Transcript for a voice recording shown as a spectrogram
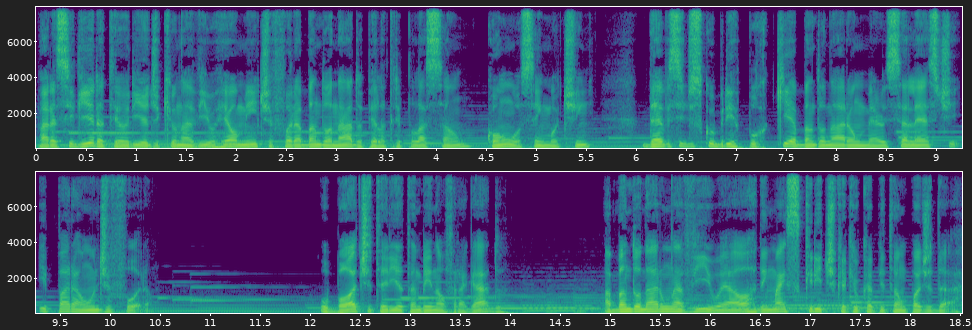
Para seguir a teoria de que o navio realmente for abandonado pela tripulação, com ou sem motim, deve-se descobrir por que abandonaram Mary Celeste e para onde foram. O bote teria também naufragado? Abandonar um navio é a ordem mais crítica que o capitão pode dar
